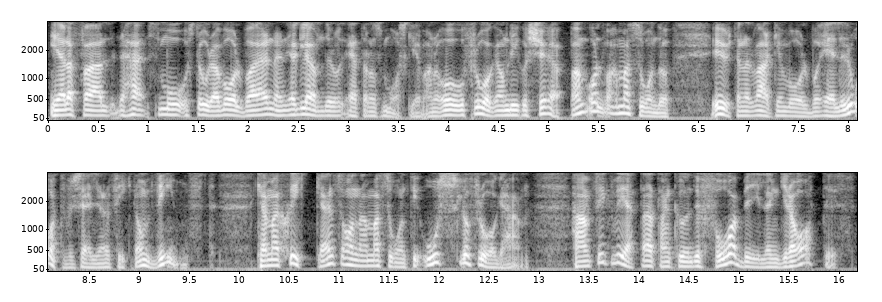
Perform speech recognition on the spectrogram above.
I alla fall, det här små och stora Volvo-ärenden. Jag glömde ett av de små skrev han och, och frågade om det gick att köpa en Volvo Amazon då utan att varken Volvo eller återförsäljaren fick någon vinst. Kan man skicka en sån Amazon till Oslo, frågade han. Han fick veta att han kunde få bilen gratis.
